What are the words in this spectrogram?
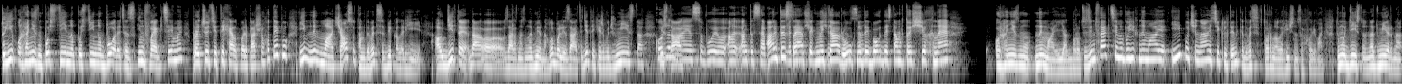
То їх організм постійно, постійно бореться з інфекціями, працюють ці ті хелпери першого типу, і їм нема часу там дивитися в бік алергії. А от діти, да, е, зараз надмірна глобалізація, діти, які живуть в містах, Кожен містах, має з собою а- антисептик. того, антисептик, миття рук, не дай Бог, десь там хтось чихне. Організму немає як боротися з інфекціями, бо їх немає, і починають ці клітинки дивитися в сторону алергічних захворювань. Тому дійсно надмірна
